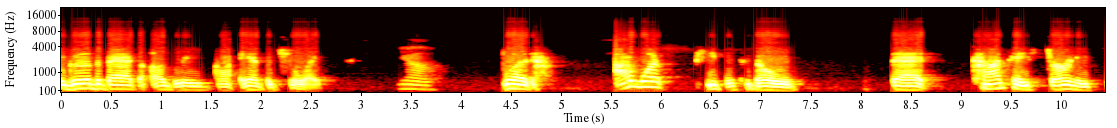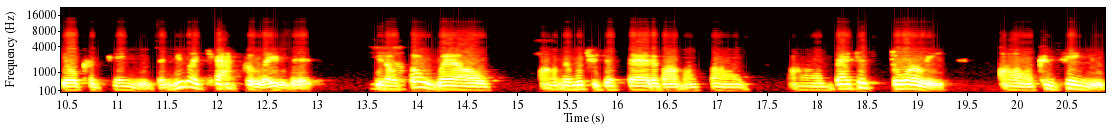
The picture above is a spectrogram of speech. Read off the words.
the good, the bad, the ugly, uh, and the joy. Yeah. But I want people to know that Conte's journey still continues, and you encapsulated it, you know, so well um, in what you just said about my son. Um, that his story uh, continues.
